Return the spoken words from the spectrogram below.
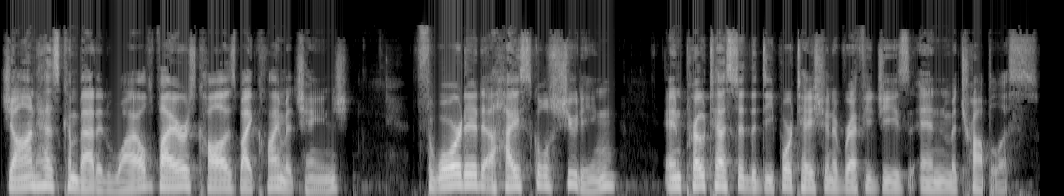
John has combated wildfires caused by climate change, thwarted a high school shooting, and protested the deportation of refugees in Metropolis.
